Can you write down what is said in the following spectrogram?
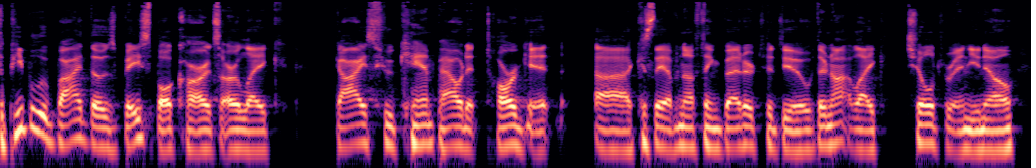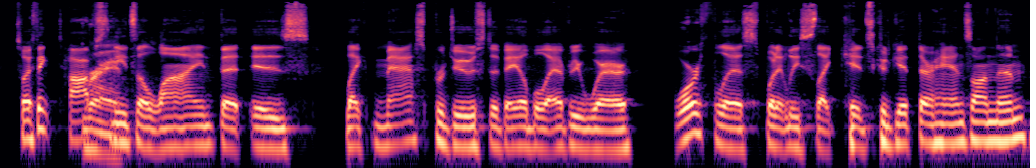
the people who buy those baseball cards are like guys who camp out at Target uh, because they have nothing better to do. They're not like children, you know. So I think Topps Right. needs a line that is like mass produced, available everywhere, worthless, but at least like kids could get their hands on them.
